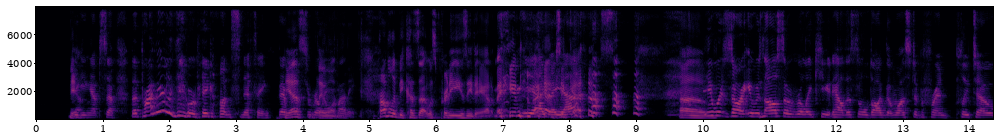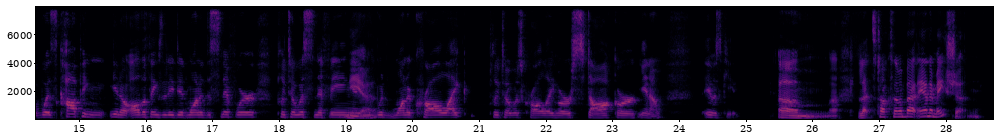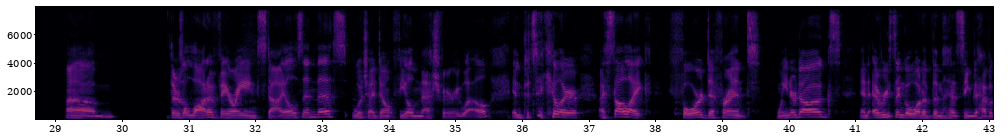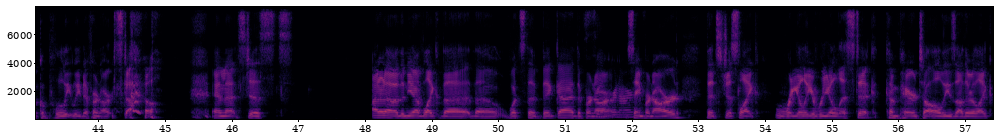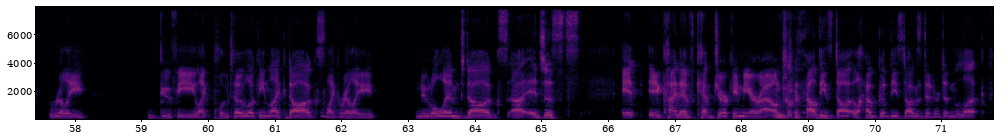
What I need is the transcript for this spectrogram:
Yeah. Digging up stuff, but primarily they were big on sniffing. That Yeah, was really funny. Probably because that was pretty easy to animate. Yeah, yeah, yeah. Um, It was sorry. It was also really cute how this little dog that wants to befriend Pluto was copying, you know, all the things that he did. Wanted to sniff where Pluto was sniffing, and Yeah. would want to crawl like Pluto was crawling, or stalk, or you know, it was cute. um let's talk some about animation um there's a lot of varying styles in this which i don't feel mesh very well in particular i saw like four different wiener dogs and every single one of them has seemed to have a completely different art style and that's just I don't know. Then you have like the the what's the big guy, the Bernard Bernard. Saint Bernard, that's just like really realistic compared to all these other like really goofy like Pluto looking like dogs, like really noodle limbed dogs. Uh, it just it it kind of kept jerking me around with how these dog how good these dogs did or didn't look.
